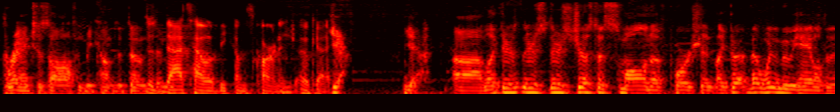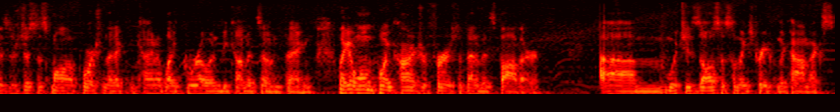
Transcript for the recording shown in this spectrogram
branches off and becomes its own. So that's how it becomes Carnage. Okay. Yeah, yeah. Uh, like there's there's there's just a small enough portion. Like the, the way the movie handles it is there's just a small enough portion that it can kind of like grow and become its own thing. Like at one point, Carnage refers to Venom as father, um, which is also something straight from the comics,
